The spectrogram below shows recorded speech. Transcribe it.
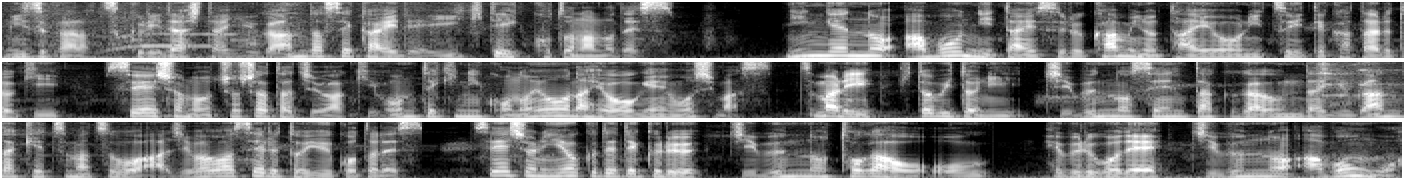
自ら作り出した歪んだ世界で生きていくことなのです。人間のアボンに対する神の対応について語るとき、聖書の著者たちは基本的にこのような表現をします。つまり、人々に自分の選択が生んだ歪んだ結末を味わわせるということです。聖書によく出てくる自分の咎を追う。ヘブル語で自分のアボンを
